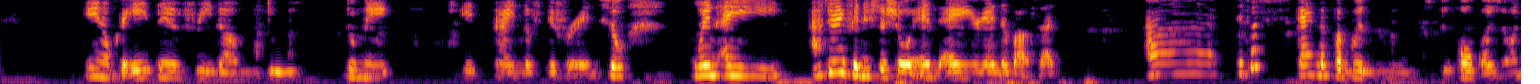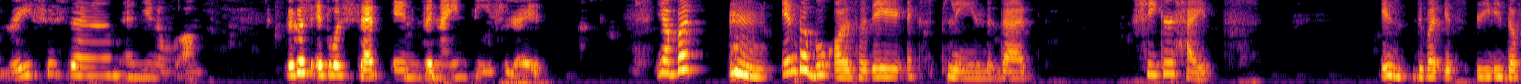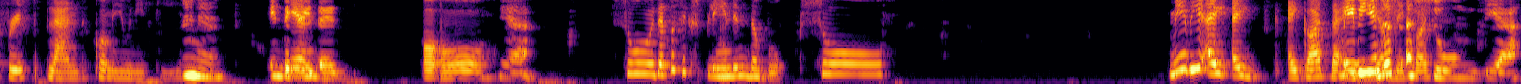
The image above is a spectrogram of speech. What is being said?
you know creative freedom to to make it kind of different. So when I after I finished the show and I read about that, uh it was kind of a good move to focus on racism and you know um because it was set in the 90s, right? Yeah, but in the book also they explained that Shaker Heights is, but it's really the first planned community. Mm-hmm. Integrated. Oo. yeah. So, that was explained in the book. So, maybe I I I got that. Maybe you just assumed, yeah,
